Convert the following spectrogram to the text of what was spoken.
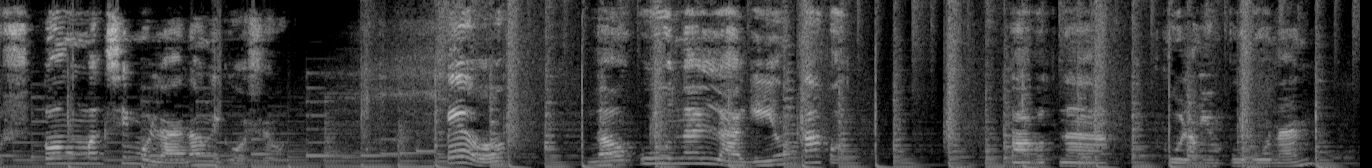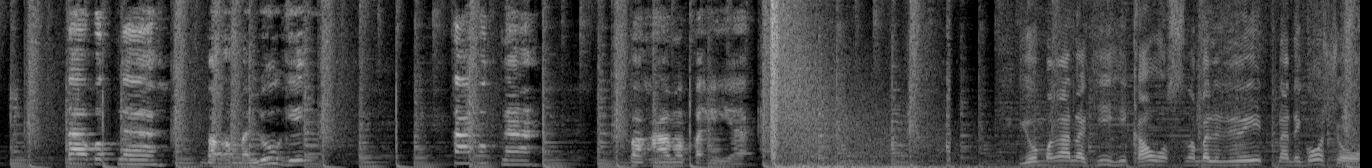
gustong magsimula ng negosyo. Pero, nauuna lagi yung takot. Takot na kulang yung puhunan, takot na baka malugi, takot na baka mapahiya. Yung mga naghihikaos na maliliit na negosyo,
